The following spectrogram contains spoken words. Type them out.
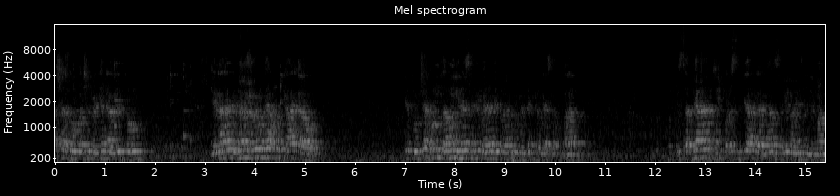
अशा स्वरूपाची बैठक आयोजित करून येणाऱ्या विधानसभेमध्ये आपण काय करावं? ते तुमच्याकडून जाणून घेण्यासाठी महिना दीड महिन्यापूर्वी बैठक ठेवली असं मला निर्माण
